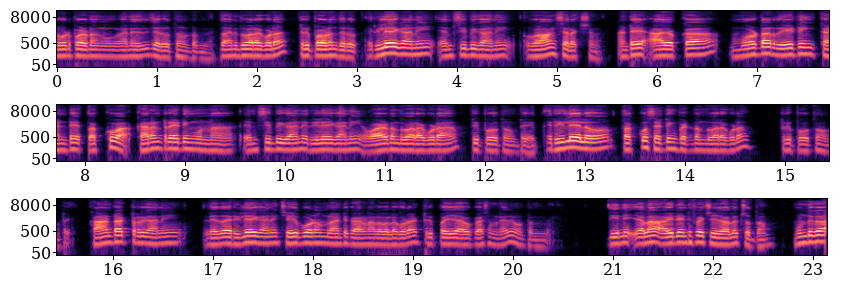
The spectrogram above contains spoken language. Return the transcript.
లోడ్ పడడం అనేది జరుగుతూ ఉంటుంది. దాని ద్వారా కూడా ట్రిప్ అవ్వడం జరుగుతుంది. రిలే కానీ ఎంసీబీ కానీ రాంగ్ సెలక్షన్ అంటే ఆ యొక్క మోటార్ రేటింగ్ కంటే తక్కువ కరెంట్ రేటింగ్ ఉన్న ఎంసీబీ కానీ రిలే కానీ వాడడం ద్వారా కూడా ట్రిప్ అవుతూ ఉంటాయి. రిలేలో తక్కువ సెట్టింగ్ పెట్టడం ద్వారా కూడా ట్రిప్ అవుతూ ఉంటాయి. కాంట్రాక్టర్ కానీ లేదా రిలే కానీ చెడిపోవడం లాంటి కారణాల వల్ల కూడా ట్రిప్ అయ్యే అవకాశం అనేది ఉంటుంది. దీన్ని ఎలా ఐడెంటిఫై చేయాలో చూద్దాం. ముందుగా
